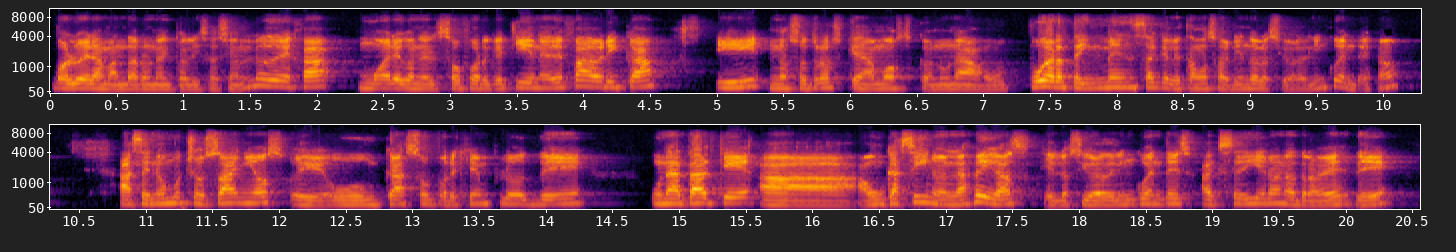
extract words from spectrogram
volver a mandar una actualización. Lo deja, muere con el software que tiene de fábrica y nosotros quedamos con una puerta inmensa que le estamos abriendo a los ciberdelincuentes. Hace no muchos años eh, hubo un caso, por ejemplo, de un ataque a, un casino en Las Vegas que los ciberdelincuentes accedieron a través de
